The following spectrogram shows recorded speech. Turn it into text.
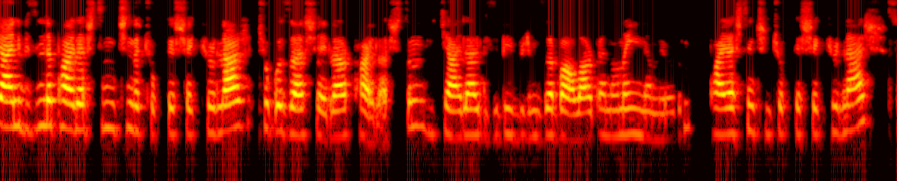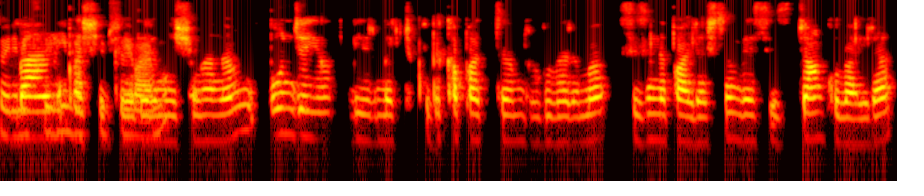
Yani bizimle paylaştığın için de çok teşekkürler. Çok özel şeyler paylaştın. Hikayeler bizi birbirimize bağlar. Ben ona inanıyorum. Paylaştığın için çok teşekkürler. Söylemek ben istediğin başka bir şey var mı? Yeşim Hanım. Bunca yıl bir mektup gibi kapattığım duygularımı sizinle paylaştım ve siz can kulağıyla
